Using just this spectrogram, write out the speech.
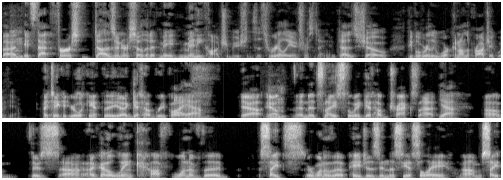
but mm. it's that first dozen or so that have made many contributions. It's really interesting. It does show people really working on the project with you. I take it you're looking at the uh, GitHub repo. I am. Yeah, yeah, mm. and it's nice the way GitHub tracks that. Yeah. Um, there's, uh, I've got a link off one of the sites or one of the pages in the CSLA um, site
